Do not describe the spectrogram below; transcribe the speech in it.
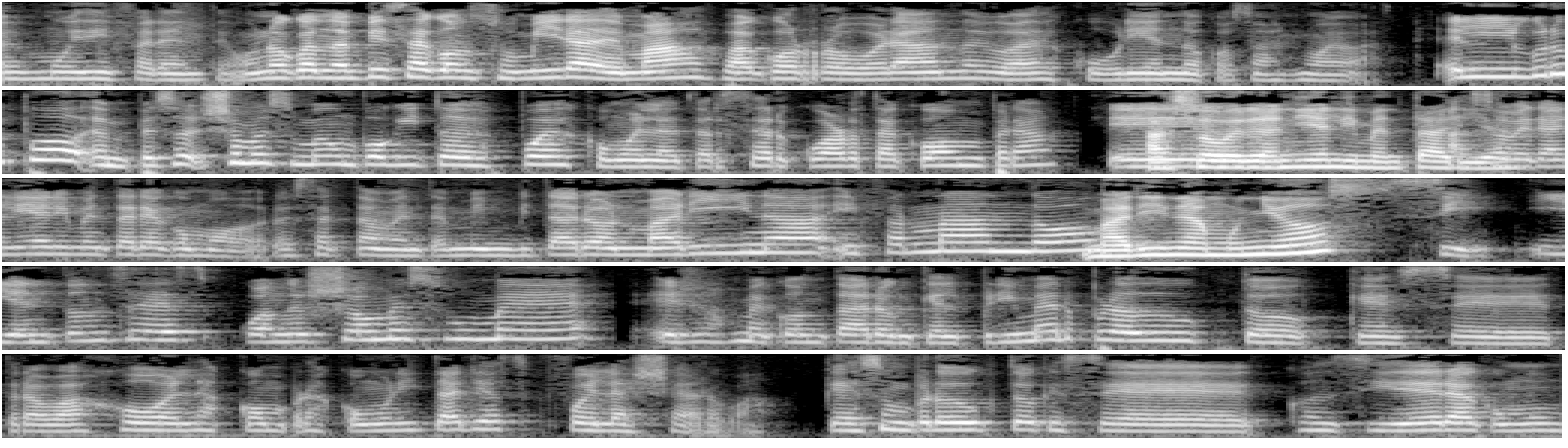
es muy diferente. Uno cuando empieza a consumir además va corroborando y va descubriendo cosas nuevas. El grupo empezó, yo me sumé un poquito después, como en la tercera, cuarta compra. a eh, Soberanía Alimentaria. A Soberanía Alimentaria Comodoro, exactamente. Me invitaron Marina y Fernando. Marina Muñoz. Sí, y entonces cuando yo me sumé, ellos me contaron que el primer producto que se trabajó en las compras comunitarias fue la yerba que es un producto que se considera como un,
